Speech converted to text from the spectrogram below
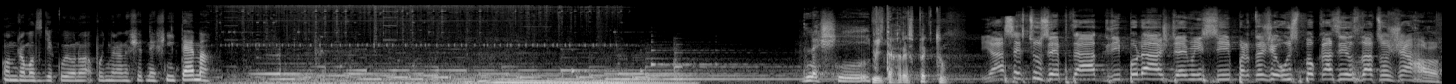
Ondro, moc děkuji, no a pojďme na naše dnešní téma. dnešní Výtah Respektu. Já se chci zeptat, kdy podáš demisi, protože už pokazil, na co žahal.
